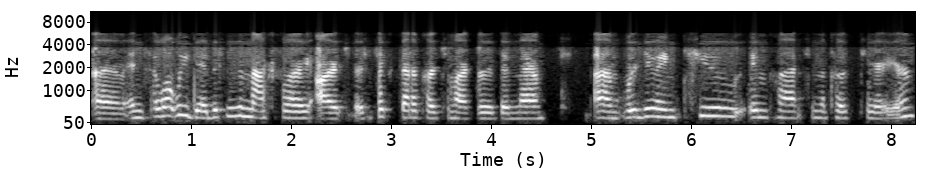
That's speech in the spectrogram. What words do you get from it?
Um, and so what we did, this is a maxillary arch. There's six gutta-percha markers in there. Um, we're doing two implants in the posterior.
